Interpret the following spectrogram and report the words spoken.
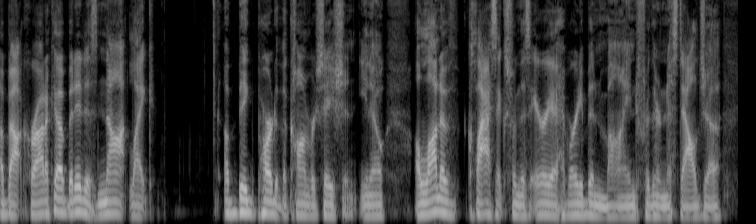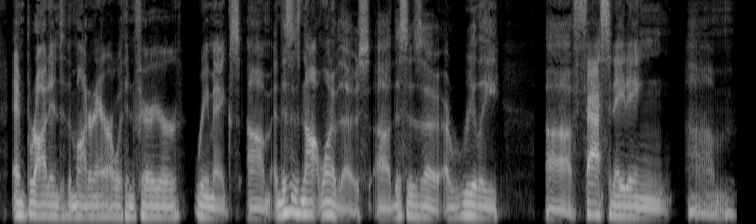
about Karateka, but it is not like a big part of the conversation. You know, a lot of classics from this area have already been mined for their nostalgia and brought into the modern era with inferior remakes. Um, and this is not one of those. Uh, this is a, a really uh, fascinating, um,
